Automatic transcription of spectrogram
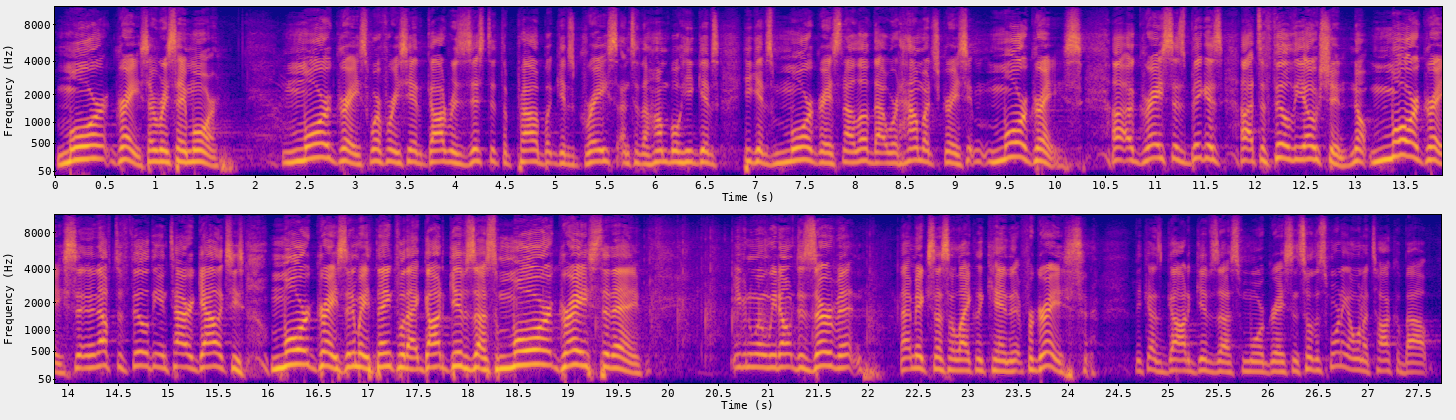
more grace. Everybody say more more grace. Wherefore he saith, God resisteth the proud, but gives grace unto the humble. He gives, he gives more grace. And I love that word. How much grace? More grace. Uh, a grace as big as uh, to fill the ocean. No, more grace. Enough to fill the entire galaxies. More grace. Anybody thankful that God gives us more grace today? Even when we don't deserve it, that makes us a likely candidate for grace because God gives us more grace. And so this morning I want to talk about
